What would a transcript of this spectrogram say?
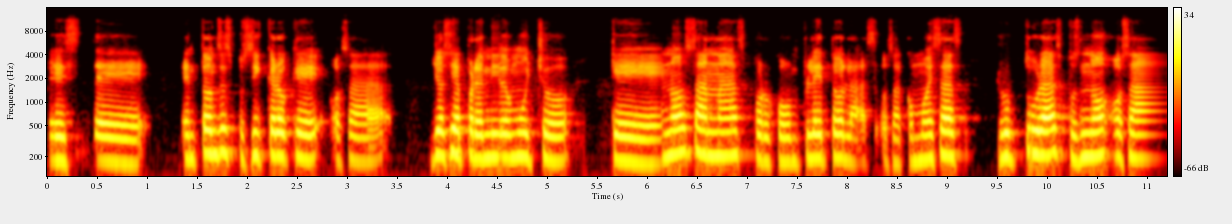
Este, entonces, pues sí creo que, o sea, yo sí he aprendido mucho que no sanas por completo las, o sea, como esas rupturas, pues no, o sea,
